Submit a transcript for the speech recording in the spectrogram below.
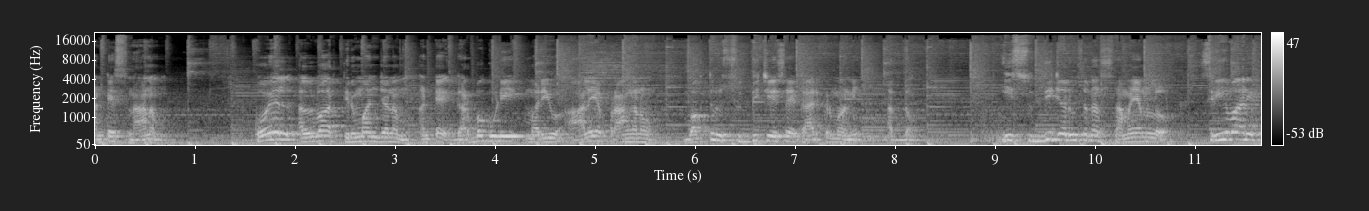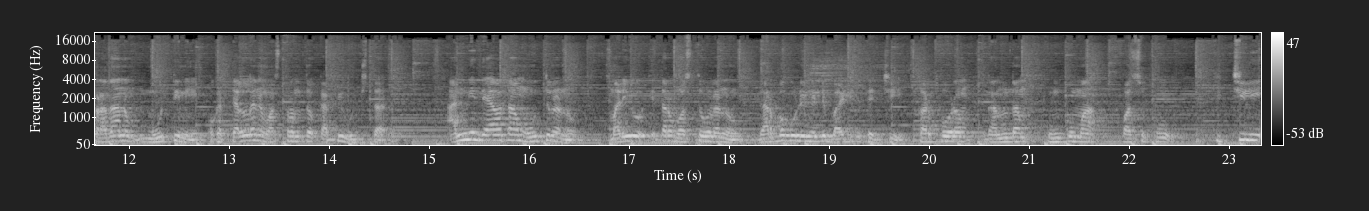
అంటే స్నానం కోయల్ అల్వార్ తిరుమాంజనం అంటే గర్భగుడి మరియు ఆలయ ప్రాంగణం భక్తులు శుద్ధి చేసే కార్యక్రమాన్ని అర్థం. ఈ శుద్ధి జరుగుతున్న సమయంలో శ్రీవారి ప్రధాన మూర్తిని ఒక తెల్లని వస్త్రంతో కప్పి ఉంచుతారు. అన్ని దేవతా మూర్తులను మరియు ఇతర వస్తువులను గర్భగుడి నుండి బయటకు తెచ్చి కర్పూరం గంధం కుంకుమ పసుపు కిచ్చిలి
